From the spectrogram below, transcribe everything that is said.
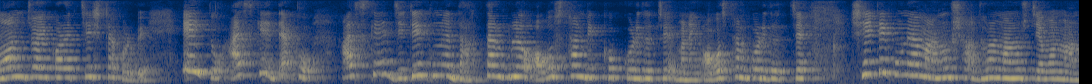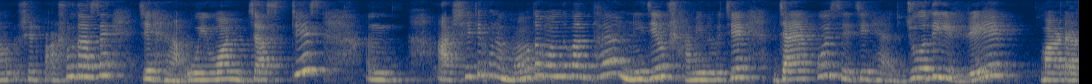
মন জয় করার চেষ্টা করবে? এই তো আজকে দেখো, আজকে যেটাই কোনো ডাক্তারগুলো অবস্থান বিক্ষোভ করে দিচ্ছে মানে অবস্থান করে দিচ্ছে, সেটা কোনো মানুষ, সাধারণ মানুষ যেমন মানুষের পাশদ আছে যে হ্যাঁ উই ওয়ান্ট জাস্টিস আর সেটি কোনো মমতা বন্দ্যোপাধ্যায় নিজেও সামিল হয়েছে। যায়া কইছে যে হ্যাঁ যদি রেপ, মার্ডার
